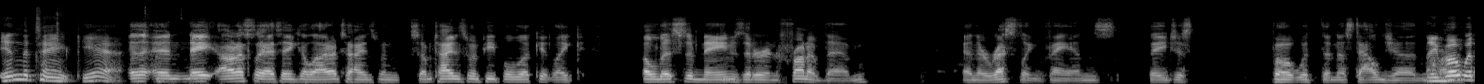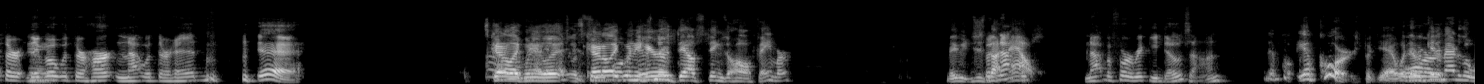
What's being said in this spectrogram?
in the tank. Yeah. And, and Nate, honestly, I think a lot of times when sometimes when people look at like a list of names that are in front of them, and they're wrestling fans, they just vote with the nostalgia. And the They heart vote with their they doing vote with their heart and not with their head. Yeah, it's kind of like when you look. It's kind of like when mean, you there's hear. No doubt, Sting's a Hall of Famer. Maybe just not, not- now. not before Rikidozan. Of yeah, of course, but yeah, whatever. Get him out of the let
